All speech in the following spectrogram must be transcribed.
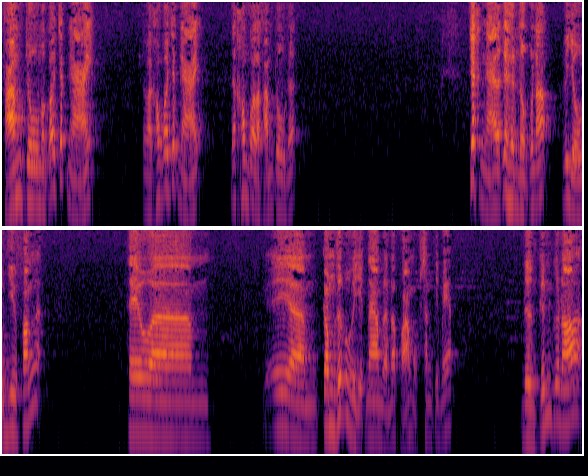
Phạm trù mà có chất ngại mà không có chất ngại nó không còn là phạm trù nữa. Chất ngại là cái hình thù của nó. Ví dụ như phấn á, theo uh, cái uh, công thức của người Việt Nam là nó khoảng một cm đường kính của nó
